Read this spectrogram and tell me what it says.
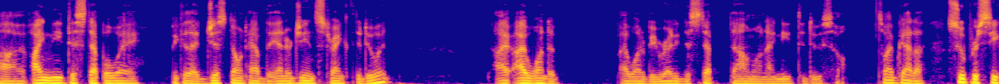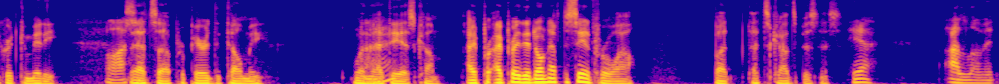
Uh, if I need to step away, because I just don't have the energy and strength to do it. I, I want to I want to be ready to step down when I need to do so. So I've got a super secret committee awesome. that's uh, prepared to tell me when All that right. day has come. I, pr- I pray they don't have to say it for a while, but that's God's business. Yeah, I love it.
